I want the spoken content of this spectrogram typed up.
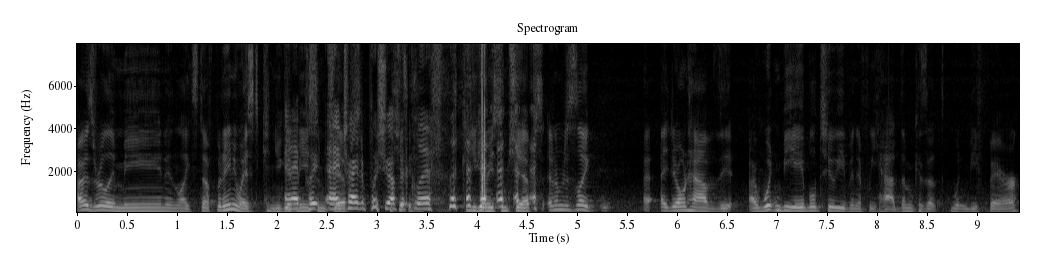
I was really mean and like stuff. But anyways, can you And get I me put- some chips? I tried to push you off the cliff. can you get me some chips? And I'm just like, I- I don't have the, I wouldn't be able to even if we had them because that wouldn't be fair.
